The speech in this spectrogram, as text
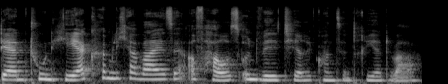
deren Tun herkömmlicherweise auf Haus- und Wildtiere konzentriert war.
